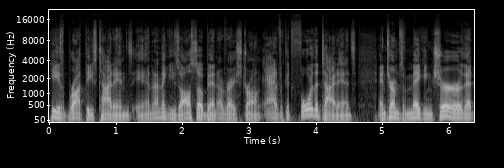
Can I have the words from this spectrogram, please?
He has brought these tight ends in, and I think he's also been a very strong advocate for the tight ends in terms of making sure that,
